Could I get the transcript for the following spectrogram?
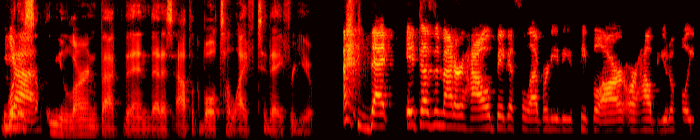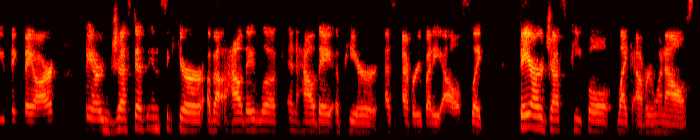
What yeah. is something you learned back then that is applicable to life today for you? that it doesn't matter how big a celebrity these people are or how beautiful you think they are. They are just as insecure about how they look and how they appear as everybody else. Like they are just people like everyone else.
